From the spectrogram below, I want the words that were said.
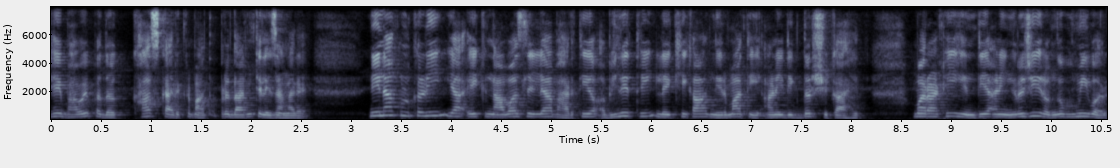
हे भावे पदक खास कार्यक्रमात प्रदान केले जाणार आहे. नीना कुलकर्णी या एक नावाजलेल्या भारतीय अभिनेत्री लेखिका निर्माती आणि दिग्दर्शिका आहेत. मराठी हिंदी आणि इंग्रजी रंगभूमीवर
